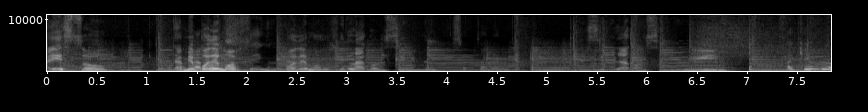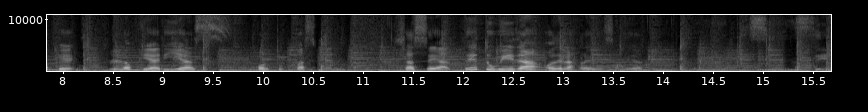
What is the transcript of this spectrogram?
eso, también podemos, consigna. podemos decir la consigna. Exactamente. Decime la consigna. ¿A quién bloque- bloquearías por tu paz mental? Ya sea de tu vida o de las redes, olvídate. Sincero,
